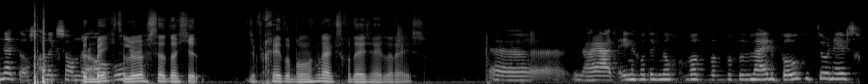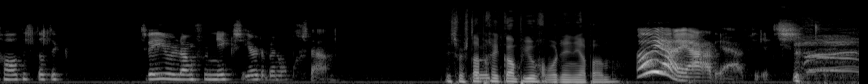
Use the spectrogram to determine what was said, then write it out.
Net als Ik Alexander ben een beetje teleurgesteld dat je, je vergeet het belangrijkste van deze hele race. Eh, nou ja, het enige wat ik nog, wat, wat- wat bij mij de boventoon heeft gehad, is dat ik twee uur lang voor niks eerder ben opgestaan. Is Verstappen geen kampioen geworden in Japan? Ja, ja, ja.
